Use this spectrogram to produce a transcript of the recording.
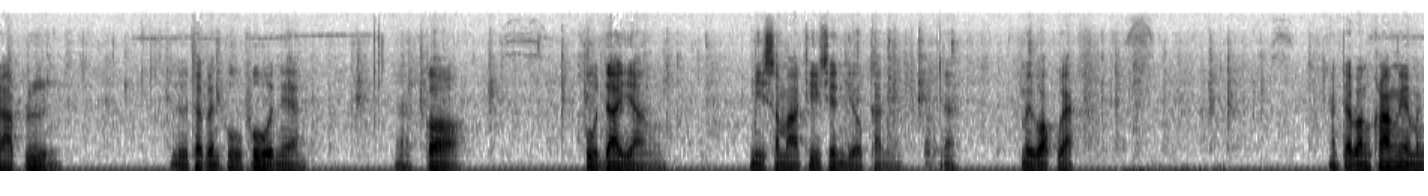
ราบรื่น หรือถ้าเป็นผู้พูดเนี่ยนะก็พูดได้อย่างมีสมาธิเช่นเดียวกันนะไม่วอกแวก แต่บางครั้งเนี่ยมัน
